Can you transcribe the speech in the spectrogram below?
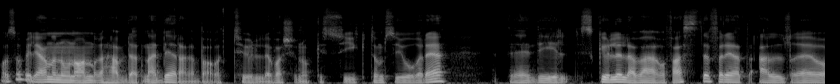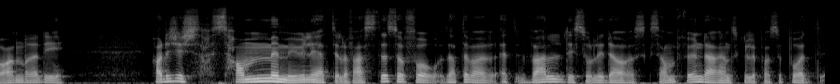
Og så vil gjerne noen andre hevde at nei, det der er bare tull, det var ikke noe sykdom som gjorde det. Eh, de skulle la være å feste fordi at eldre og andre de hadde ikke samme mulighet til å feste, så for dette var et veldig solidarisk samfunn der en skulle passe på at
